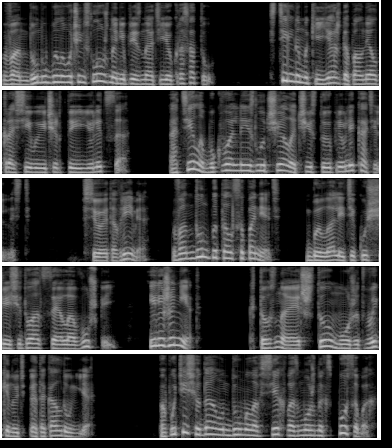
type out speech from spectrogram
Ван Дуну было очень сложно не признать ее красоту. Стильный макияж дополнял красивые черты ее лица, а тело буквально излучало чистую привлекательность. Все это время Ван Дун пытался понять, была ли текущая ситуация ловушкой или же нет. Кто знает, что может выкинуть эта колдунья. По пути сюда он думал о всех возможных способах,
